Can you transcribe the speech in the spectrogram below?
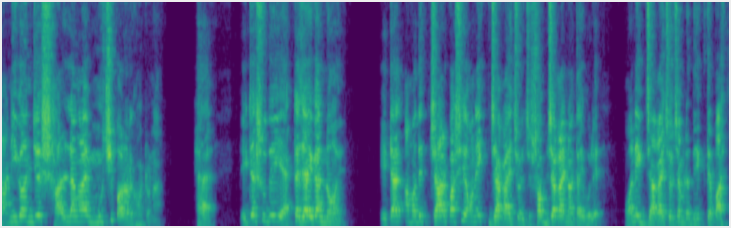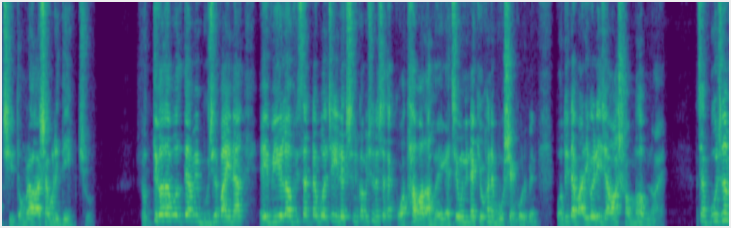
রানীগঞ্জের শালডাঙ্গায় মুচিপাড়ার ঘটনা। হ্যাঁ এটা শুধু এই একটা জায়গা নয়। এটা আমাদের চারপাশে অনেক জায়গায় চলছে। সব জায়গায় নয় তাই বলে। অনেক জায়গায় চলছে আমরা দেখতে পাচ্ছি। তোমরা আশা করি দেখছ। সত্যি কথা বলতে আমি বুঝে পাই না। এই বিএল অফিসারটা বলছে ইলেকশন কমিশনের সাথে কথা বলা হয়ে গেছে। উনি নাকি ওখানে বসে করবেন। প্রতিটা বাড়ি বাড়ি যাওয়া সম্ভব নয়। আচ্ছা বুঝলাম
